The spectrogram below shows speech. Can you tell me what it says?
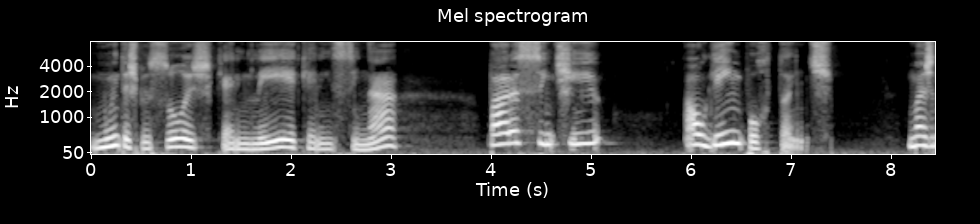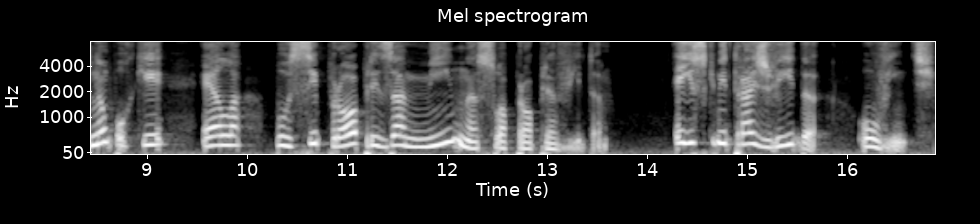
Muitas pessoas querem ler, querem ensinar para se sentir alguém importante, mas não porque ela por si própria examina sua própria vida. É isso que me traz vida, ouvinte.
